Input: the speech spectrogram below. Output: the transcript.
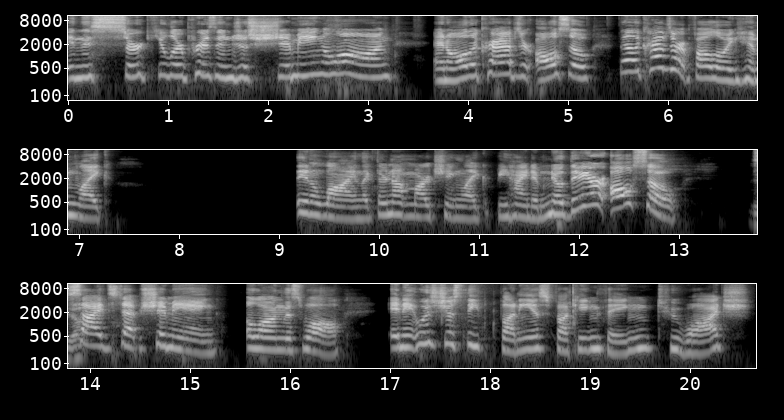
in this circular prison just shimmying along and all the crabs are also now the crabs aren't following him like in a line. Like they're not marching like behind him. No they are also Yep. sidestep shimmying along this wall. And it was just the funniest fucking thing to watch.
